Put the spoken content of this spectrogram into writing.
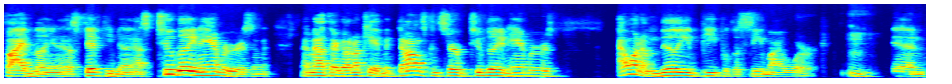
five million, and it fifty million, that's two billion hamburgers, and I'm out there going, "Okay, if McDonald's can serve two billion hamburgers, I want a million people to see my work." Mm. and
